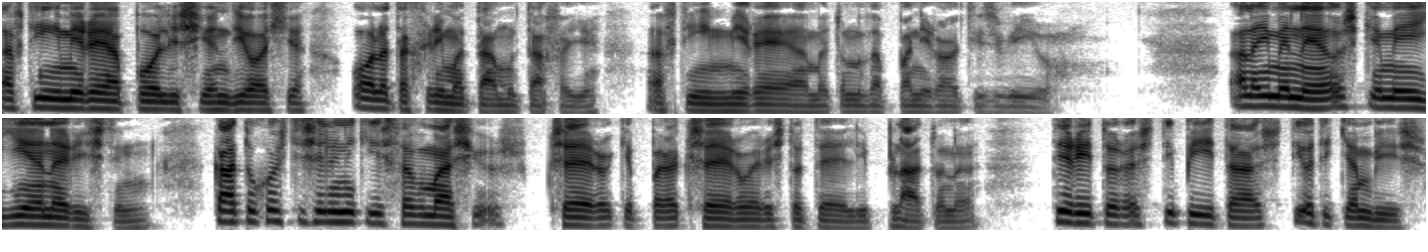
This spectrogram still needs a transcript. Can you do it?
Αυτή η μοιραία πώληση Αντιόχεια όλα τα χρήματά μου τάφαγε. Αυτή η μοιραία με τον δαπανηρό της βίου. Αλλά είμαι νέος και με υγεία αναρίστην. Κάτοχος της ελληνικής θαυμάσιος, ξέρω και παραξέρω Αριστοτέλη, Πλάτωνα, τι ρήτορας, τι ποιητάς, τι ό,τι κι αν μπεις.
